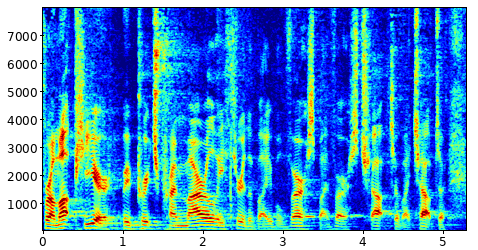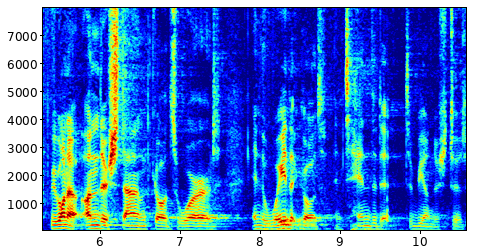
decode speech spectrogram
From up here, we preach primarily through the Bible, verse by verse, chapter by chapter. We want to understand God's word in the way that God intended it to be understood.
